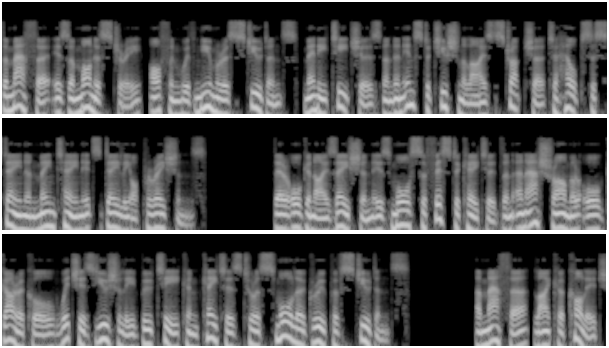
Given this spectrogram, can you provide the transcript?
The Matha is a monastery, often with numerous students, many teachers and an institutionalized structure to help sustain and maintain its daily operations. Their organization is more sophisticated than an ashrama or gurukul which is usually boutique and caters to a smaller group of students. A matha, like a college,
